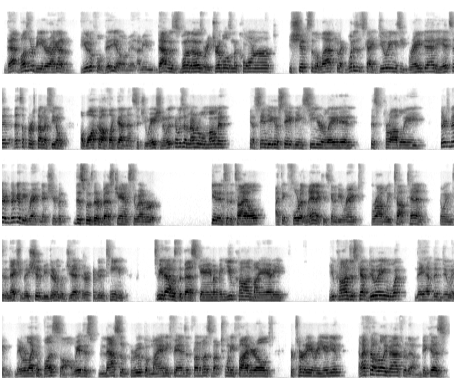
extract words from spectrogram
that buzzer beater, I got a beautiful video of it. I mean, that was one of those where he dribbles in the corner, he shifts to the left. You're like, what is this guy doing? Is he brain dead? He hits it. That's the first time I've seen a, a walk off like that in that situation. It was, it was a memorable moment. You know, San Diego State being senior laden. This probably they're they're, they're going to be ranked next year, but this was their best chance to ever get into the title. I think Florida Atlantic is going to be ranked probably top 10 going into the next year. They should be. They're legit. They're a good team. To me, that was the best game. I mean, UConn, Miami, UConn just kept doing what they have been doing. They were like a buzz saw. We had this massive group of Miami fans in front of us, about 25 year old fraternity reunion. And I felt really bad for them because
